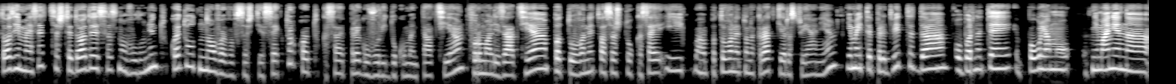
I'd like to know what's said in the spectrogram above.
този месец ще дойде с новолунието, което отново е в същия сектор, който касае преговори, документация, формализация, пътуване. Това също касае и пътуването на кратки разстояния. Имайте предвид да обърнете по-голямо внимание на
